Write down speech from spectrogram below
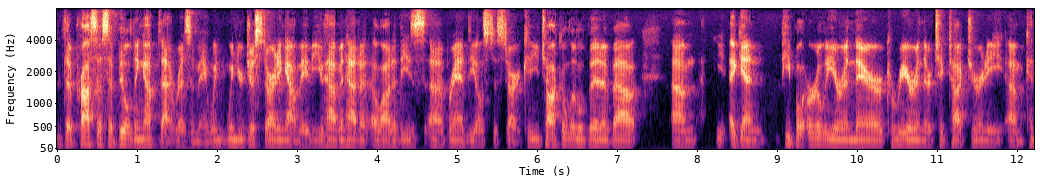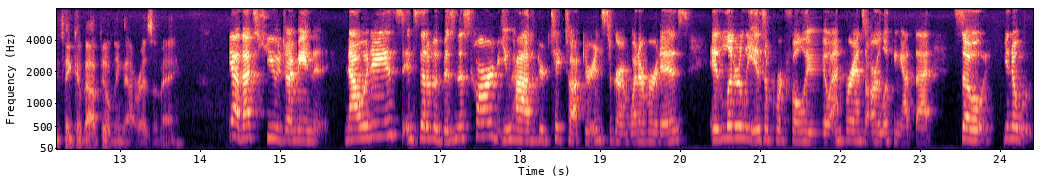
the process of building up that resume when, when you're just starting out maybe you haven't had a, a lot of these uh, brand deals to start. Can you talk a little bit about um, again people earlier in their career in their tiktok journey um, can think about building that resume? Yeah that's huge. I mean nowadays instead of a business card you have your tiktok your instagram whatever it is. It literally is a portfolio and brands are looking at that. So you know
